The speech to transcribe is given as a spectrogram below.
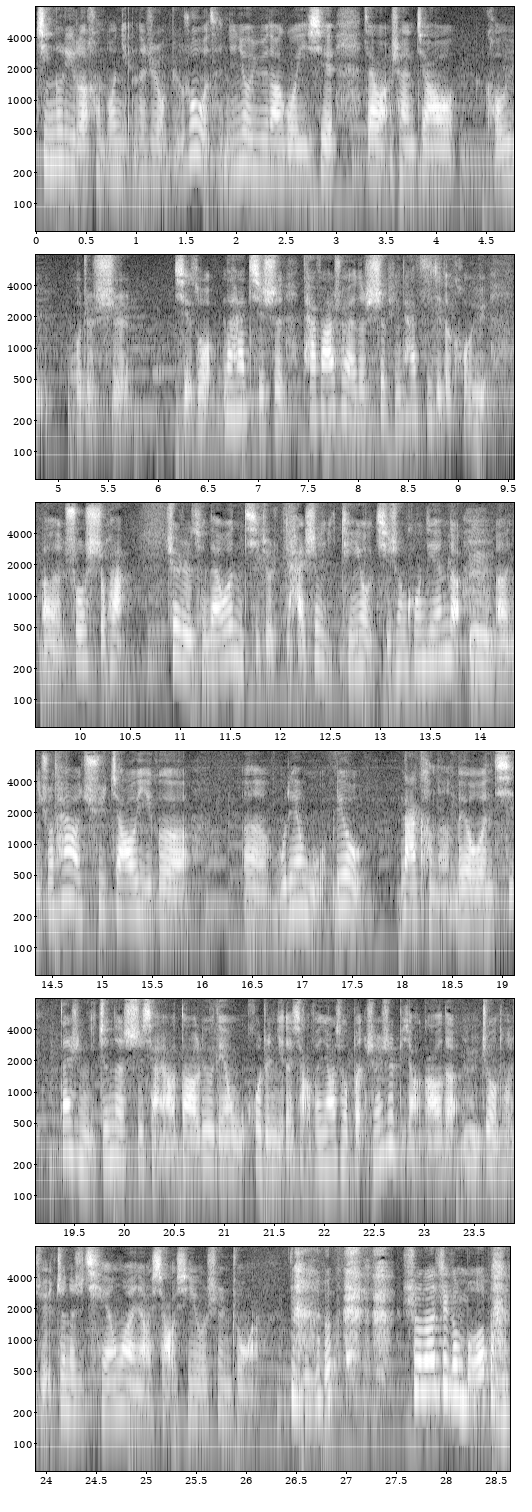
经历了很多年的这种，比如说我曾经就遇到过一些在网上教口语或者是写作，那他其实他发出来的视频，他自己的口语，呃，说实话，确实存在问题，就还是挺有提升空间的。嗯，呃，你说他要去教一个，呃，五点五六那可能没有问题。但是你真的是想要到六点五，或者你的小分要求本身是比较高的，嗯，这种同学真的是千万要小心又慎重啊。说到这个模板，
